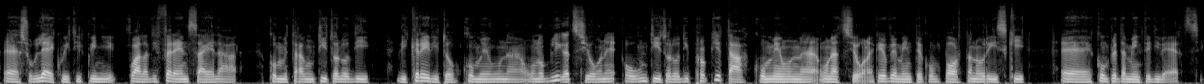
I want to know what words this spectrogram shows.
eh, sull'equity, quindi qua la differenza è la, come tra un titolo di di credito come una, un'obbligazione o un titolo di proprietà come un, un'azione, che ovviamente comportano rischi eh, completamente diversi.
